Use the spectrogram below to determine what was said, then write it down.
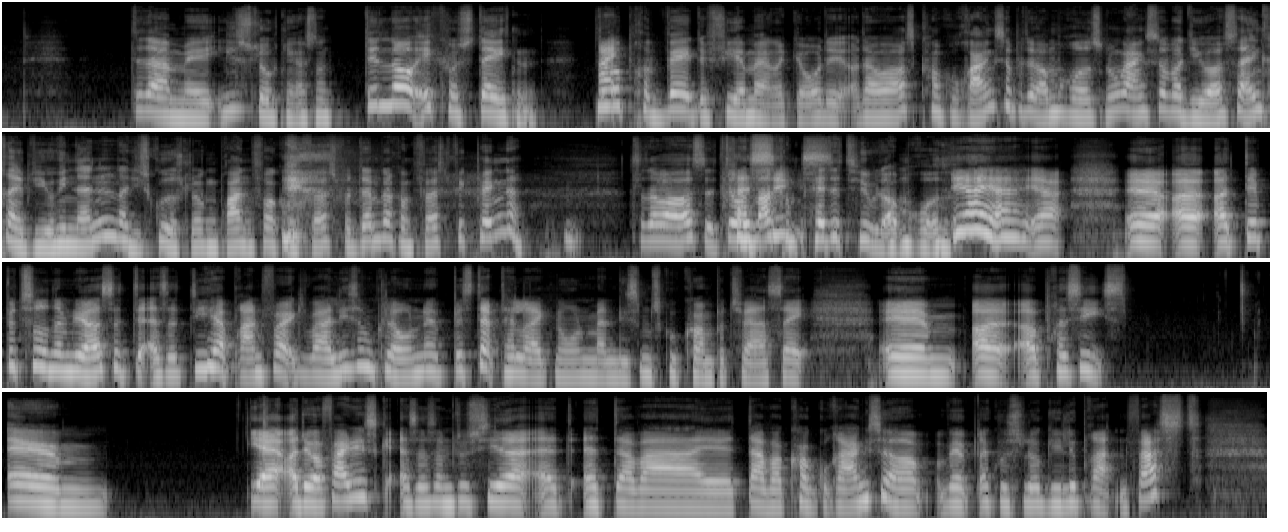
det der med ildslukning og sådan det lå ikke hos staten. Det Nej. var private firmaer, der gjorde det, og der var også konkurrence på det område, så nogle gange så var de jo også, så angreb de jo hinanden, når de skulle ud og slukke en brand for at komme først, for dem, der kom først, fik pengene. Så der var også, det var et meget kompetitivt område. ja, ja, ja. Øh, og, og det betød nemlig også, at altså, de her brandfolk var ligesom klovne, bestemt heller ikke nogen, man ligesom skulle komme på tværs af. Øhm, og, og præcis. Øhm, ja, og det var faktisk, altså som du siger, at, at der, var, øh, der var konkurrence om, hvem der kunne slukke ildebranden først.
